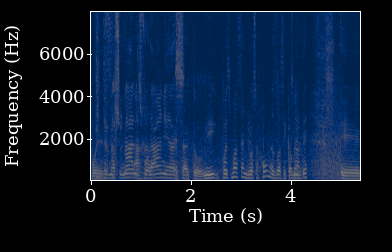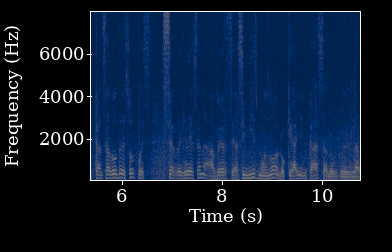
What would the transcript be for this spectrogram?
pues, internacionales, foráneas. Exacto, y pues más anglosajonas básicamente. Eh, cansados de eso, pues se regresan a verse a sí mismos, ¿no? Lo que hay en casa, lo, la,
